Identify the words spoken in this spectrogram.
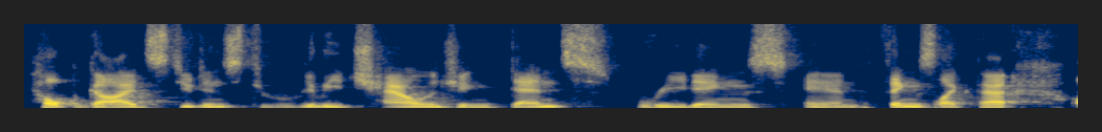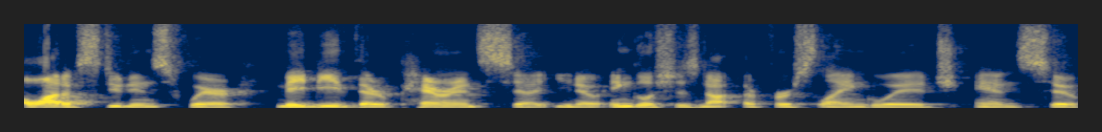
help guide students through really challenging, dense readings and things like that. A lot of students where maybe their parents, uh, you know, English is not their first language, and so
